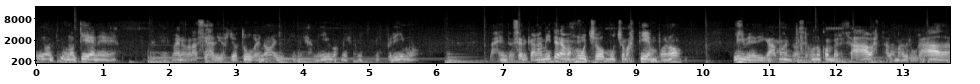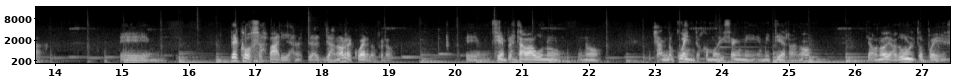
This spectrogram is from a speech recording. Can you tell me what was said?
uno, tiene, eh, bueno, gracias a Dios yo tuve, ¿no? Y, mis amigos, mis, mis, primos, la gente cercana a mí teníamos mucho, mucho más tiempo, ¿no? Libre, digamos, entonces uno conversaba hasta la madrugada, eh, de cosas varias, ya, no recuerdo, pero eh, siempre estaba uno, uno echando cuentos, como dicen en mi, en mi tierra, ¿no? Ya uno de adulto, pues,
